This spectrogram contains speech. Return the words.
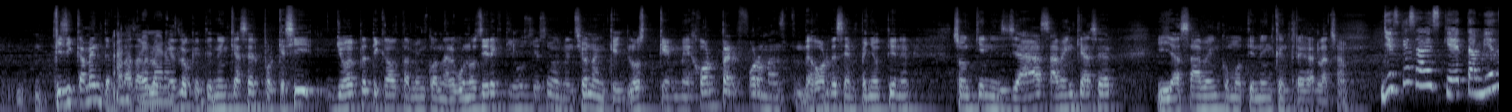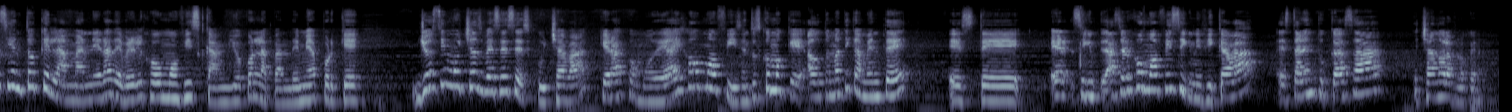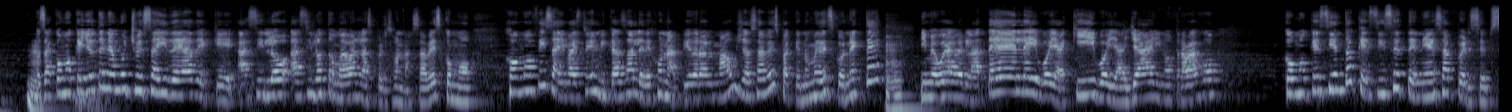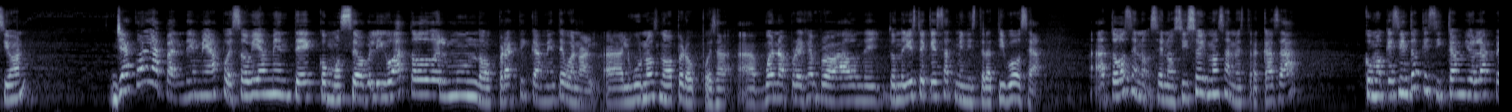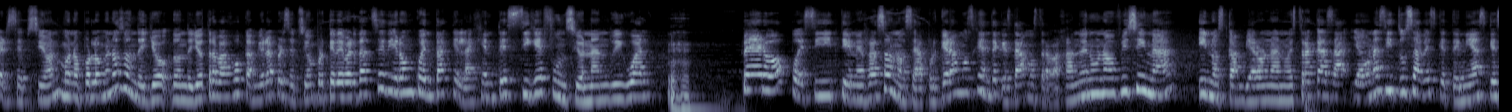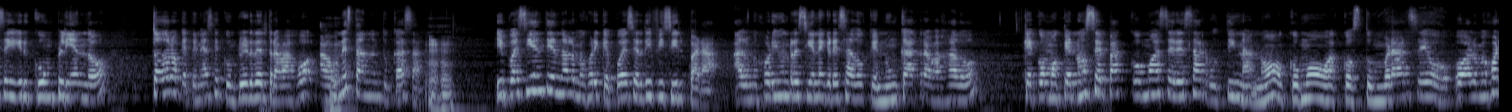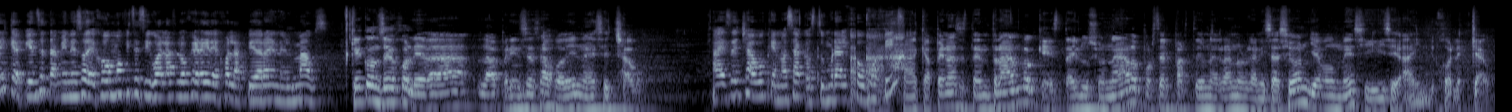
físicamente para Ajá, saber lo que es lo que tienen que hacer. Porque sí yo he platicado también con algunos directivos y eso me mencionan que los que mejor performance mejor desempeño tienen son quienes ya saben qué hacer y ya saben cómo tienen que entregar la chamba. Y es que, ¿sabes qué? También siento que la manera de ver el home office cambió con la pandemia porque yo sí muchas veces escuchaba que era como de, hay home office. Entonces como que automáticamente, este, er- hacer home office significaba estar en tu casa echando la flojera. O sea, como que yo tenía mucho esa idea de que así lo, así lo tomaban las personas, ¿sabes? Como home office, ahí va, estoy en mi casa, le dejo una piedra al mouse, ya sabes, para que no me desconecte. Y me voy a ver la tele, y voy aquí, voy allá, y no trabajo como que siento que sí se tenía esa percepción. Ya con la pandemia, pues obviamente, como se obligó a todo el mundo, prácticamente, bueno, a, algunos no, pero pues, bueno, por ejemplo, a donde, donde yo estoy que es administrativo, o sea, a todos se, nos- hizo irnos a nuestra casa, como que siento que sí cambió la percepción, bueno, por lo menos donde yo, donde yo trabajo cambió la percepción porque de verdad se dieron cuenta que la gente sigue funcionando igual. Pero, pues sí, tienes razón, o sea, porque éramos gente que estábamos trabajando en una oficina y nos cambiaron a nuestra casa y aún así tú sabes que tenías que seguir cumpliendo todo lo que tenías que cumplir del trabajo aún estando en tu casa. Y pues sí entiendo a lo mejor y que puede ser difícil para a lo mejor y un recién egresado que nunca ha trabajado, que como que no sepa cómo hacer esa rutina, ¿no? O cómo acostumbrarse, o, o a lo mejor y que piense también eso de home office es igual a flojera y dejo la piedra en el mouse. ¿Qué consejo le da la princesa Jodín a ese chavo? A ese chavo que no se acostumbra al home office. Ajá, que apenas está entrando, que está ilusionado por ser parte de una gran organización, lleva un mes y dice, ay, híjole, ¿qué hago?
